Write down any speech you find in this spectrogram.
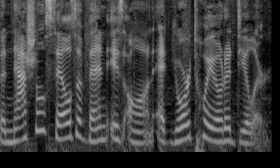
The national sales event is on at your Toyota dealer,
